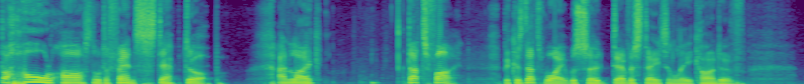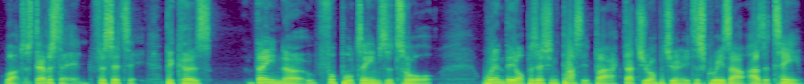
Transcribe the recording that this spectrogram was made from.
the whole Arsenal defense stepped up, and like that's fine because that's why it was so devastatingly kind of well, just devastating for City because they know football teams are taught when the opposition pass it back, that's your opportunity to squeeze out as a team.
